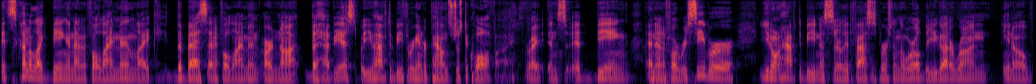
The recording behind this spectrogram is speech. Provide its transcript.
it's kind of like being an NFL lineman. Like the best NFL linemen are not the heaviest, but you have to be 300 pounds just to qualify, right? And so it, being an NFL receiver, you don't have to be necessarily the fastest person in the world, but you got to run, you know,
